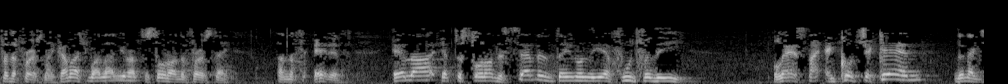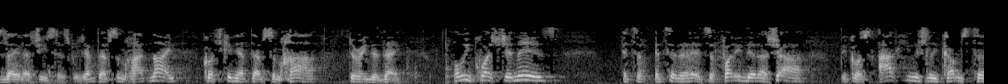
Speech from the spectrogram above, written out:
for the first night. Kamash Malan, you don't have to slaughter on the first day, on the Erev. Ela, you have to slaughter on the seventh day in order to have food for the last night, and Kol Sheken the next day, that she says, because you have to have some hot night. Kol Sheken, you have to have some ha during the day. Only question is, it's a it's a it's a funny derasha because ach usually comes to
